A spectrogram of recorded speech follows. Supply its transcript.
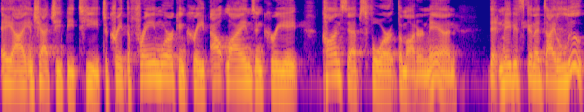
AI and Chat GPT to create the framework and create outlines and create concepts for the modern man, that maybe it's going to dilute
